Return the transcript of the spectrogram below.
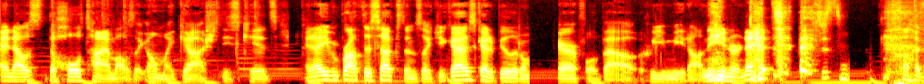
and I was the whole time I was like, oh my gosh, these kids. And I even brought this up to them. It's like, you guys got to be a little more careful about who you meet on the internet. Just oh, God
